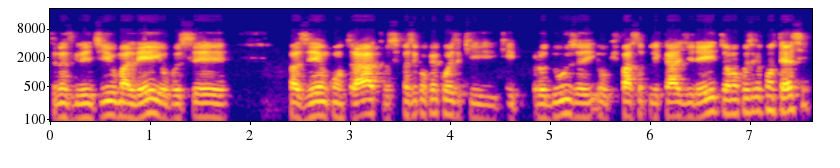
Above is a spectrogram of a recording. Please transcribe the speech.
transgredir uma lei ou você fazer um contrato, você fazer qualquer coisa que, que produza ou que faça aplicar direito, é uma coisa que acontece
